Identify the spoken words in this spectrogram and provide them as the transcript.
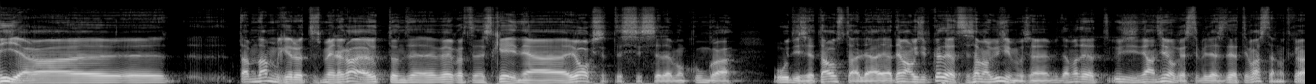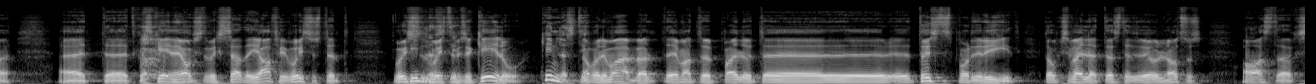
nii, aga äh, Tamm Tamm kirjutas meile ka juttu veel kord nendest Keenia jooksjatest siis selle Mukunga uudise taustal ja, ja tema küsib ka tegelikult seesama küsimuse, mida ma tegelikult küsisin Jaan sinu käest ja millele sa tegelikult ei vastanud ka. et, et kas Keenia jooksjad võiks saada JAF-i võistlustelt võistlusel Kindlasti. võistlemise keelu, nagu oli vahepeal eemaldatud paljud äh, tõstespordiriigid, tooksin välja, et tõstel jõuline otsus. Aastaks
